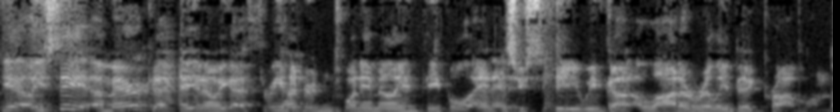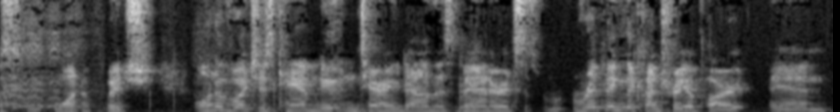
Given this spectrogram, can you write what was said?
Yeah, well, you see, America, you know, we got 320 million people, and as you see, we've got a lot of really big problems. one of which, one of which is Cam Newton tearing down this banner. It's ripping the country apart, and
